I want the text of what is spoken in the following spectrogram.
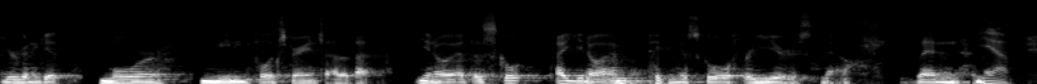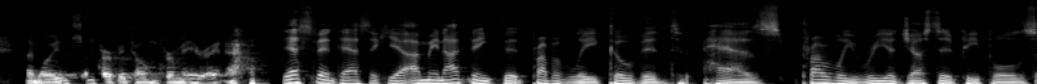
you're going to get more meaningful experience out of that you know, at the school, I, you know, I'm picking a school for years now. Then, yeah, Hanoi it's a perfect home for me right now. That's fantastic. Yeah, I mean, I think that probably COVID has probably readjusted people's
